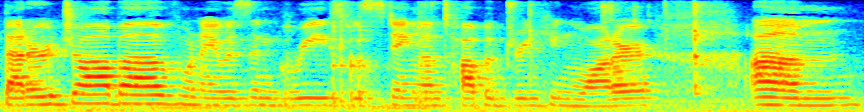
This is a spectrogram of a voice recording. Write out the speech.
better job of when I was in Greece was staying on top of drinking water. Um,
